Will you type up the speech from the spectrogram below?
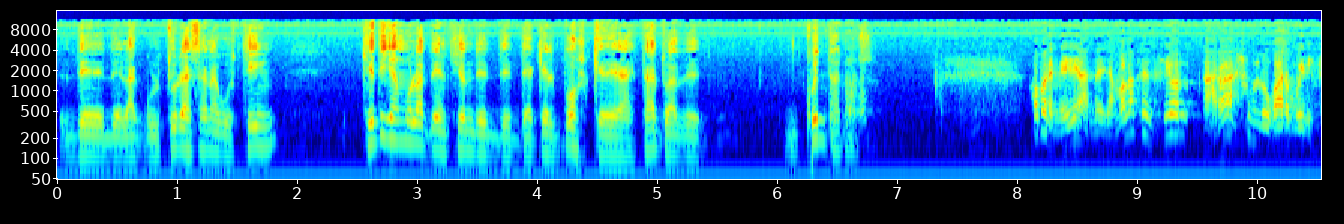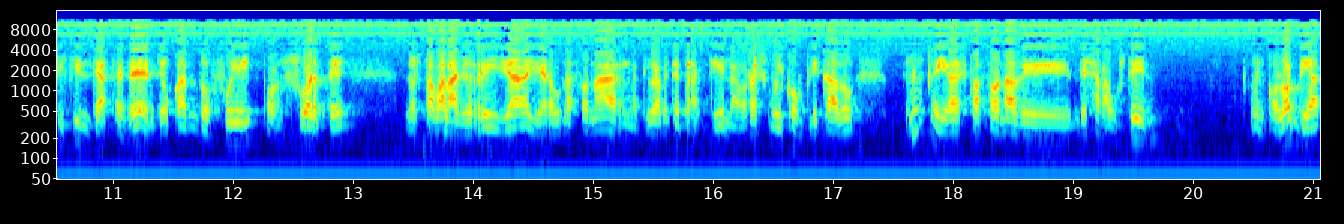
de, de, la cultura de San Agustín. ¿Qué te llamó la atención de, aquel bosque de las estatuas? De... Cuéntanos. Hombre, mira, me llamó la atención, ahora es un lugar muy difícil de acceder. Yo cuando fui, por suerte, no estaba la guerrilla y era una zona relativamente tranquila. Ahora es muy complicado ir a esta zona de, San Agustín, en Colombia,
